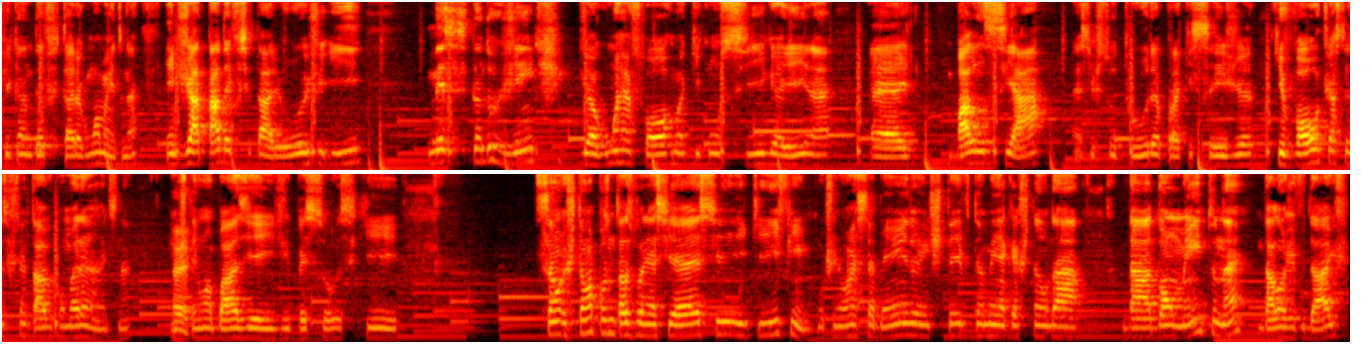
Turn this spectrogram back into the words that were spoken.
ficando deficitário em algum momento, né? A gente já está deficitário hoje e necessitando urgente de alguma reforma que consiga aí, né, é, balancear essa estrutura para que seja, que volte a ser sustentável como era antes, né? A gente é. tem uma base aí de pessoas que são, estão aposentadas pelo INSS e que, enfim, continuam recebendo. A gente teve também a questão da da, do aumento né, da longevidade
